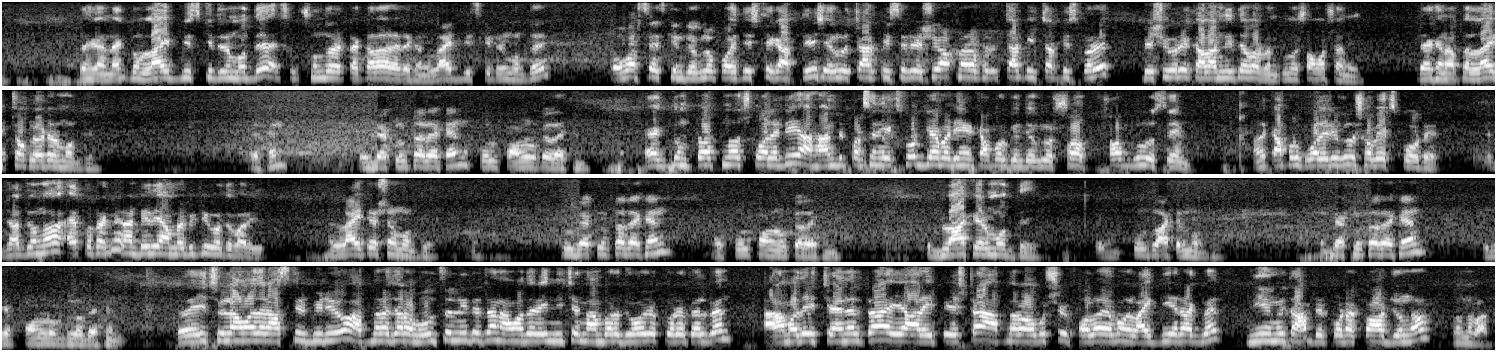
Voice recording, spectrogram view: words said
দেখেন একদম লাইট বিস্কিটের মধ্যে খুব সুন্দর একটা কালার দেখেন লাইট বিস্কিটের মধ্যে। ওভার সাইজ কিন্তু এগুলো পঁয়ত্রিশ থেকে আটত্রিশ এগুলো চার পিসের রেশিও আপনারা চার পিস চার পিস করে বেশি করে কালার নিতে পারবেন কোনো সমস্যা নেই। দেখেন আপনার লাইট চকলেটের মধ্যে। দেখেন এই ব্যাকলুকটা দেখেন ফুল ফ্রন্ট লুকটা দেখেন। একদম টপ নচ কোয়ালিটি আর হান্ড্রেড পার্সেন্ট এক্সপোর্ট গ্যাবার্ডিং এর কাপড় কিন্তু এগুলো সব সবগুলো সেম মানে কাপড় কোয়ালিটিগুলো সব এক্সপোর্টের যার জন্য এতটা গ্যারান্টি দিয়ে আমরা বিক্রি করতে পারি। লাইট অ্যাশের মধ্যে ফুল ব্যাকলুকটা দেখেন আর ফুল ফ্রন্ট লুকটা দেখেন। ব্ল্যাকের মধ্যে। দেখুন ফুল ব্ল্যাকের মধ্যে। ব্যাকলুকটা দেখেন এই যে ফ্রন্ট লুকগুলো দেখেন। তো এই ছিল আমাদের আজকের ভিডিও আপনারা যারা হোলসেল নিতে চান আমাদের এই নিচের নাম্বারে যোগাযোগ করে ফেলবেন। আর আমাদের এই চ্যানেলটা আর এই পেজটা আপনারা অবশ্যই ফলো এবং লাইক দিয়ে রাখবেন। নিয়মিত আপডেট প্রোডাক্ট পাওয়ার জন্য ধন্যবাদ।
